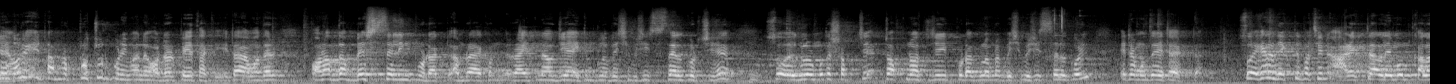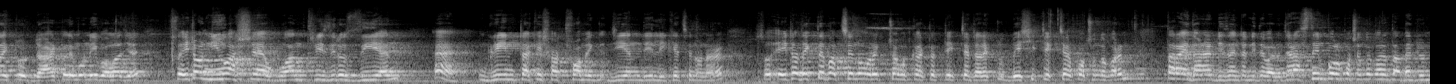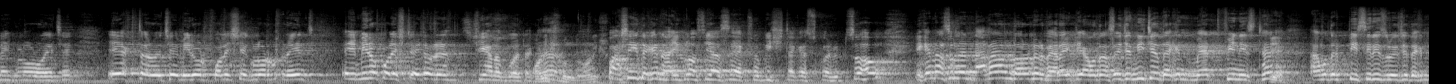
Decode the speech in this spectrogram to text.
হ্যাঁ। অনেক এটা আমরা প্রচুর পরিমাণে অর্ডার পেয়ে থাকি। এটা আমাদের one of the best selling product আমরা এখন রাইট নাও যে আইটেমগুলো বেশি বেশি সেল করছি হ্যাঁ সো এগুলোর মধ্যে সবচেয়ে টপ নচ যে প্রোডাক্টগুলো আমরা বেশি বেশি সেল করি এটার মধ্যে এটা একটা। সো এখানে দেখতে পাচ্ছেন আরেকটা লেমন কালার একটু ডার্ক লেমনই বলা যায়। সো এটাও নিউ আসছে ওয়ান থ্রি জিরো জিএন হ্যাঁ গ্রিনটাকে শর্ট ফর্মে জিএন দিয়ে লিখেছেন ওনারা। সো এটা দেখতে পাচ্ছেন অনেক চমৎকার একটা টেক্সচার যারা একটু বেশি টেক্সচার পছন্দ করেন তারা এই ধরনের ডিজাইনটা নিতে পারেন। যারা সিম্পল পছন্দ করেন তাদের জন্য এগুলো রয়েছে। এই একটা রয়েছে মিরর পলিশ এগুলোর রেঞ্জ এই মিরর পলিশটা এটা রেঞ্জ ছিয়ানব্বই টাকা। অনেক হ্যাঁ। সুন্দর, পাশেই দেখেন হাই গ্লসি আছে একশো বিশ টাকা স্কোয়ার ফিট সো এখানে আসলে নানান ধরনের ভ্যারাইটি আমাদের আছে। এই যে নিচে দেখেন ম্যাট ফিনিশড হ্যাঁ আমাদের পি সিরিজ রয়েছে দেখেন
